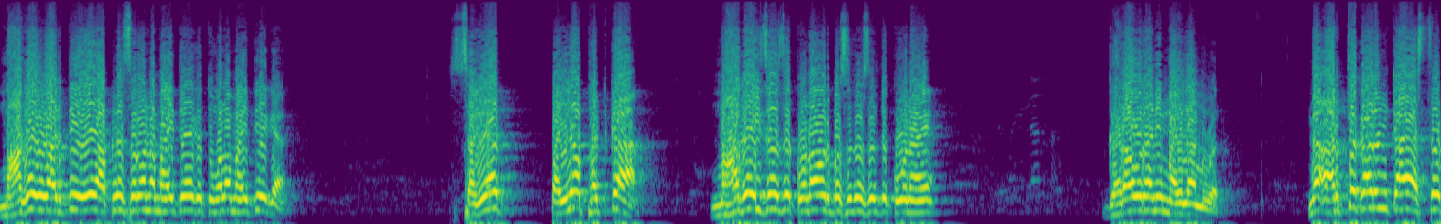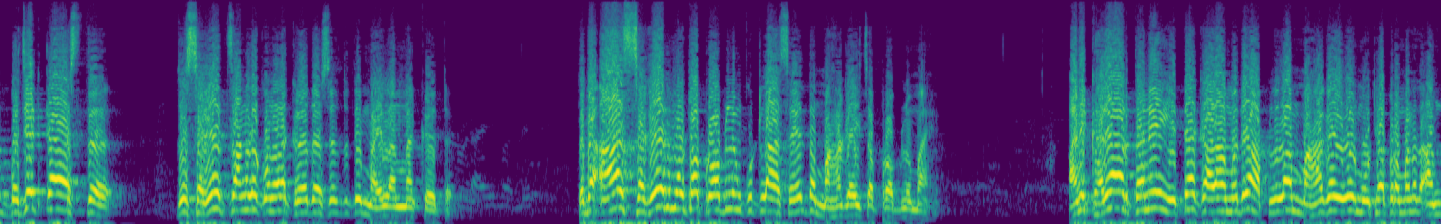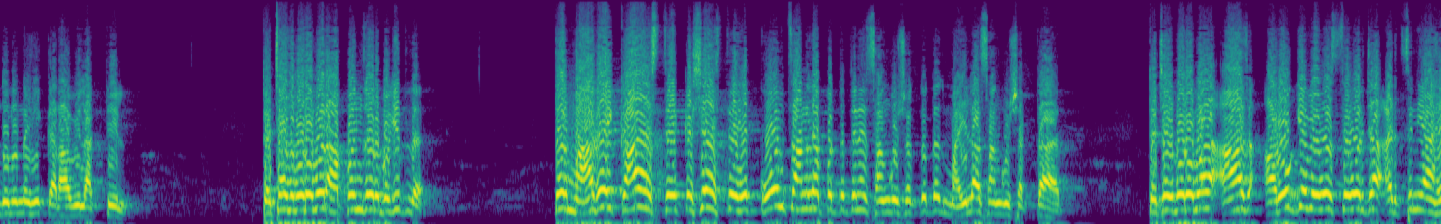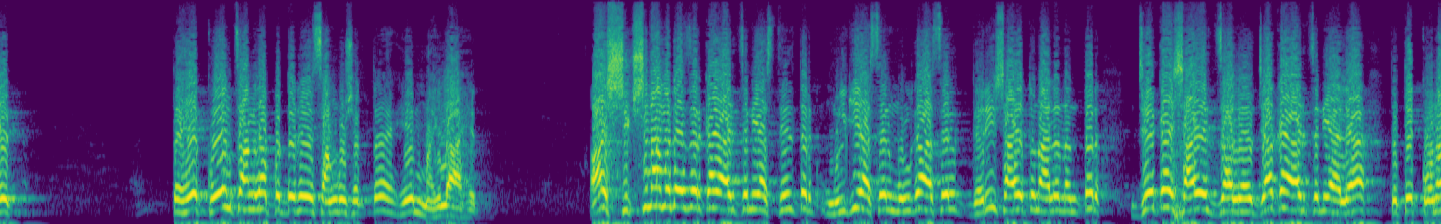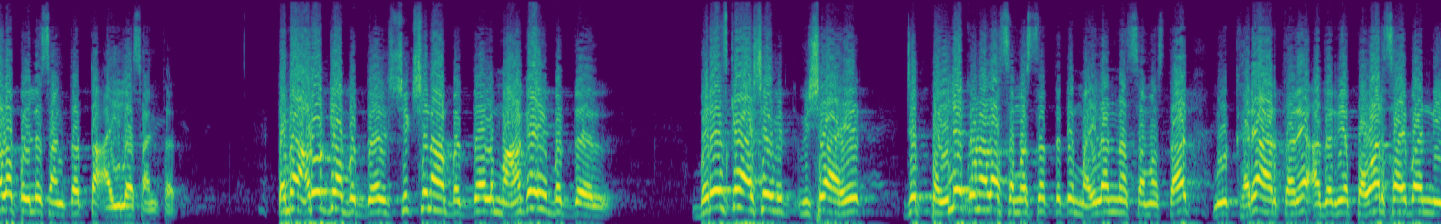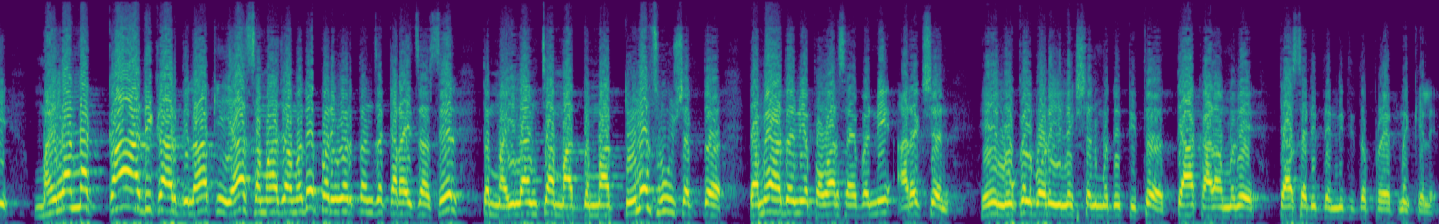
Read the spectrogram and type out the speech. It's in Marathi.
महागाई वाढते हे आपल्या सर्वांना माहिती आहे का? तुम्हाला माहिती आहे का? सगळ्यात पहिला फटका महागाईचा जर कोणावर बसत असेल तर कोण आहे? घरावर आणि महिलांवर. मग अर्थकारण काय असतं बजेट काय असतं जर सगळ्यात चांगलं कोणाला कळत असेल तर ते महिलांना कळतं. तर आज सगळ्यात मोठा प्रॉब्लेम कुठला असेल? तर महागाईचा प्रॉब्लेम आहे. आणि खऱ्या अर्थाने येत्या काळामध्ये आपल्याला महागाईवर मोठ्या प्रमाणात आंदोलनही करावी लागतील. त्याच्याच बरोबर आपण जर बघितलं तर महागाई काय असते कशी असते हे कोण चांगल्या पद्धतीने सांगू शकतो तर महिला सांगू शकतात. त्याच्याबरोबर आज आरोग्य व्यवस्थेवर ज्या अडचणी आहेत तर हे कोण चांगल्या पद्धतीने सांगू शकतं हे महिला आहेत. आज शिक्षणामध्ये जर काही अडचणी असतील तर मुलगी असेल मुलगा असेल घरी शाळेतून आल्यानंतर जे काय शाळेत झालं ज्या काय अडचणी आल्या तर ते कोणाला पहिलं सांगतात तर आईला सांगतात. त्यामुळे आरोग्याबद्दल शिक्षणाबद्दल महागाईबद्दल बरेच काय असे वि- विषय आहेत जे पहिले कोणाला समजतात तर ते महिलांना समजतात. म्हणून खऱ्या अर्थाने आदरणीय पवार साहेबांनी महिलांना का अधिकार दिला की या समाजामध्ये परिवर्तन जर करायचं असेल तर महिलांच्या माध्यमातूनच होऊ शकतं. त्यामुळे आदरणीय पवार साहेबांनी आरक्षण हे लोकल बॉडी इलेक्शनमध्ये तिथं त्या काळामध्ये त्यासाठी त्यांनी तिथं प्रयत्न केले.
